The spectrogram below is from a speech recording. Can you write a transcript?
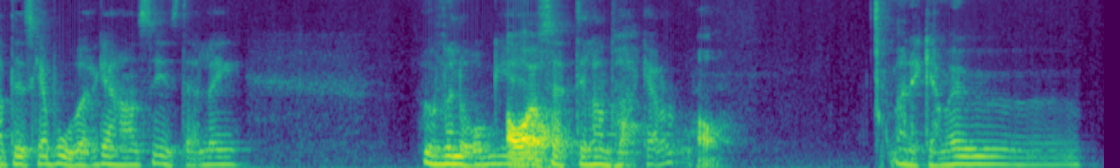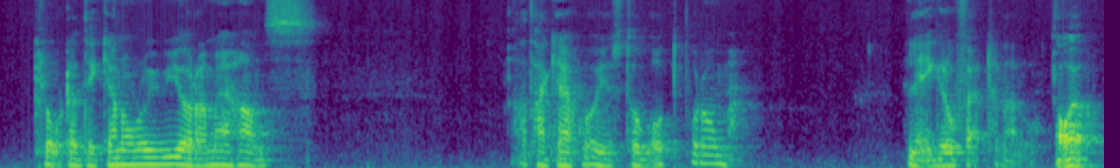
Att det ska påverka hans inställning överlag Ja, ja. sett till hantverkare. ja. Men det kan man ju... Klart att det kan ha att göra med hans... Att han kanske just har gått på de lägre offerterna då. ja, ja.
